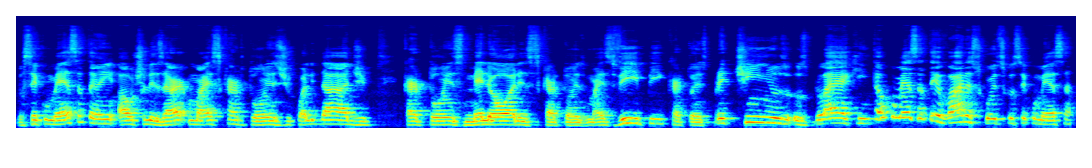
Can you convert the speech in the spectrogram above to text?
você começa também a utilizar mais cartões de qualidade, cartões melhores, cartões mais VIP, cartões pretinhos, os black. Então começa a ter várias coisas que você começa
